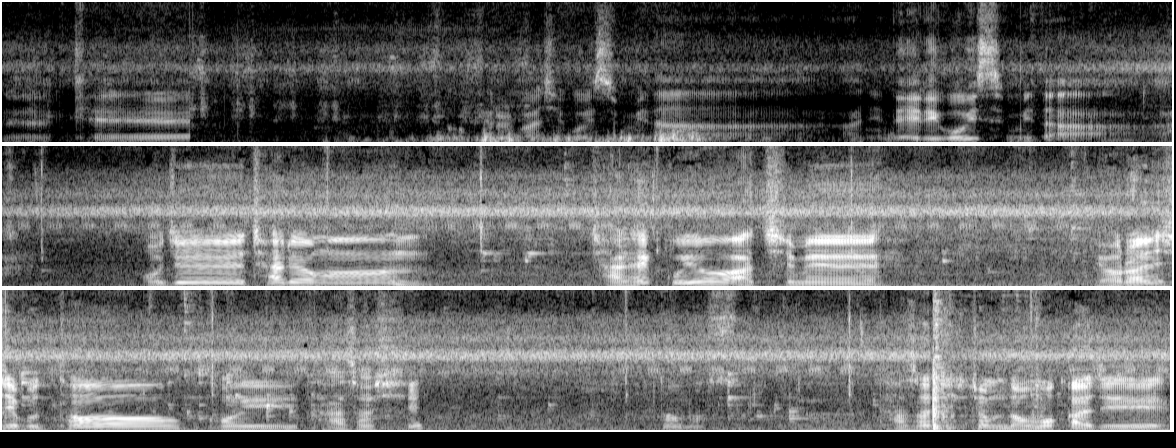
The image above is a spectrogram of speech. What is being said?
이렇게 커피를 마시고 있습니다. 아니 내리고 있습니다. 어제 촬영은 잘 했고요. 아침에 11시부터 거의 5시? 넘었어. 5시 좀 넘어까지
